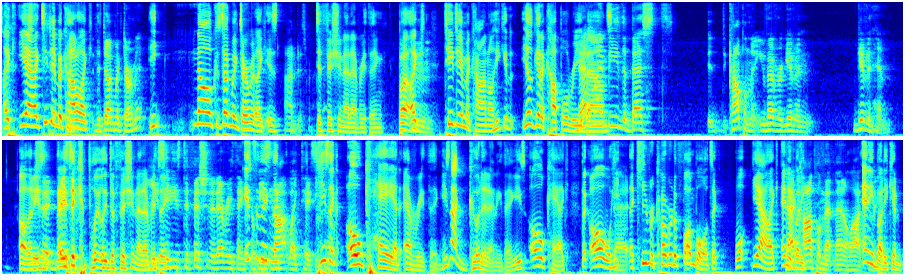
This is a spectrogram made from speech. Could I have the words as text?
Like yeah, like TJ McConnell, like The Doug McDermott. he no, because Doug McDermott like is I'm just. deficient at everything. But like Mm. TJ McConnell, he could he'll get a couple rebounds. That might be the best uh, compliment you've ever given given him. Oh, that you he's that he's that- like, completely deficient at everything. said he's deficient at everything, It's so he's thing, not like Taysom. He's like okay at everything. He's not good at anything. He's okay. Like like oh well he That- like he recovered a fumble. It's like well yeah like anybody that anybody compliment meant a lot. anybody can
